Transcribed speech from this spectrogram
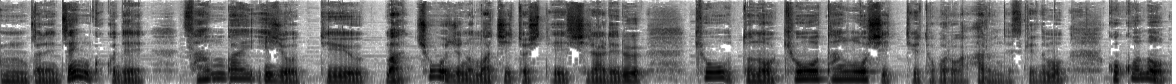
うんとね、全国で3倍以上っていう、まあ、長寿の町として知られる京都の京丹後市っていうところがあるんですけれども、ここの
